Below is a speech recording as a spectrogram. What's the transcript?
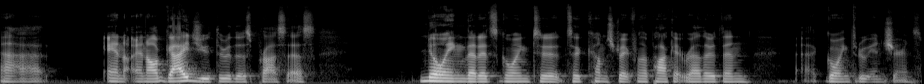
uh, and and I'll guide you through this process, knowing that it's going to to come straight from the pocket rather than uh, going through insurance.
